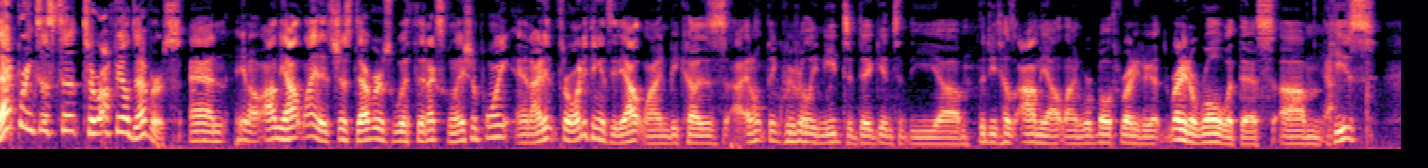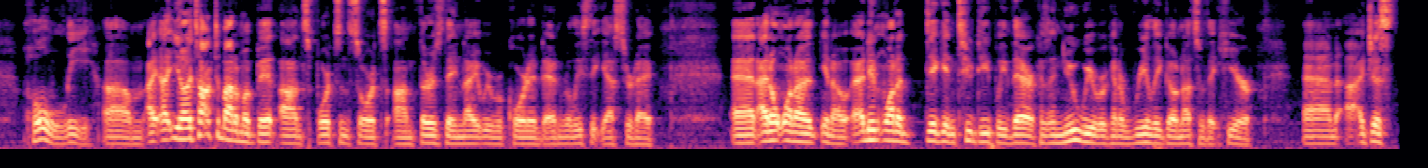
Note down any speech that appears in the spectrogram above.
that brings us to, to Rafael Devers. And, you know, on the outline, it's just Devers with an exclamation point, and I didn't throw anything into the outline because I don't think we really need to dig into the um, the details on the outline. We're both ready to get, ready to roll with this. Um, yeah. He's holy. Um, I, I, you know I talked about him a bit on Sports and Sorts on Thursday night. We recorded and released it yesterday. And I don't want to, you know, I didn't want to dig in too deeply there because I knew we were going to really go nuts with it here. And I just,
